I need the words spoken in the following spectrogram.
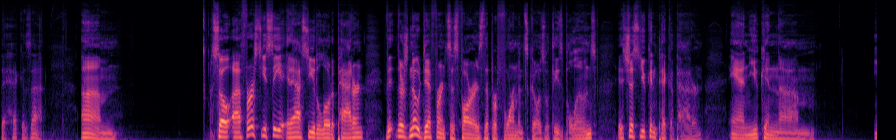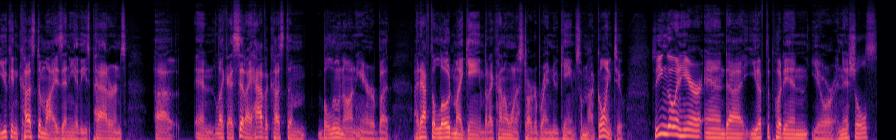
The heck is that? Um, so uh, first, you see it asks you to load a pattern. Th- there's no difference as far as the performance goes with these balloons. It's just you can pick a pattern, and you can um, you can customize any of these patterns. Uh, and like I said, I have a custom balloon on here, but I'd have to load my game. But I kind of want to start a brand new game, so I'm not going to. So you can go in here and uh, you have to put in your initials.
